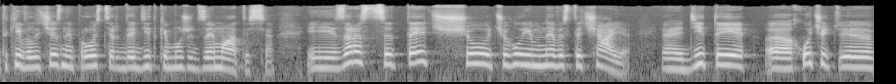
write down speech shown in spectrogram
такий величезний простір, де дітки можуть займатися. І зараз це те, що, чого їм не вистачає. Е, Діти е, хочуть е,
